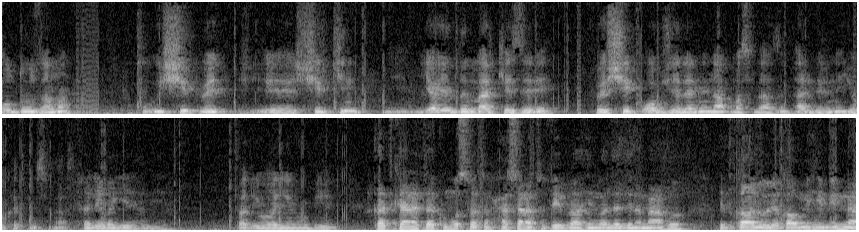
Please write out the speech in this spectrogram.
olduğu zaman bu şirk ve e, şirkin yayıldığı merkezleri ve şirk objelerini ne yapması lazım? Her birini yok etmesi lazım. فليغيرها بيده فَلْيُغَيِّرْهُ بِيَدِهِ قد كانت لكم أسوة حسنة في إبراهيم والذين معه إذ قالوا لقومهم إنا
